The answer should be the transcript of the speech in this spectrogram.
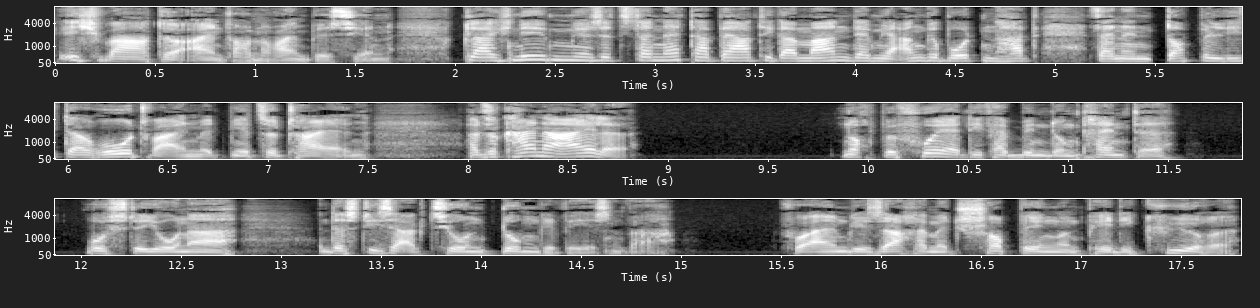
Ich warte einfach noch ein bisschen. Gleich neben mir sitzt ein netter, bärtiger Mann, der mir angeboten hat, seinen Doppelliter Rotwein mit mir zu teilen. Also keine Eile. Noch bevor er die Verbindung trennte, wusste Jona, dass diese Aktion dumm gewesen war. Vor allem die Sache mit Shopping und Pediküre,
